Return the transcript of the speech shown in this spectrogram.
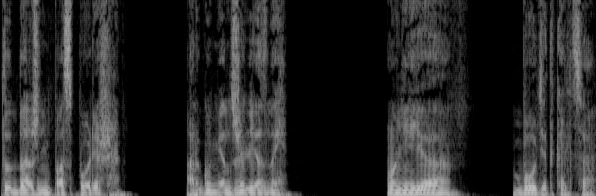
Тут даже не поспоришь. Аргумент железный. У нее будет кольцо.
